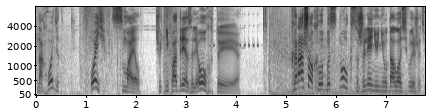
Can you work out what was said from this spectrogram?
находит. Ой, смайл. Чуть не подрезали. Ух ты. Хорошо хлобыснул. К сожалению, не удалось выжить.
